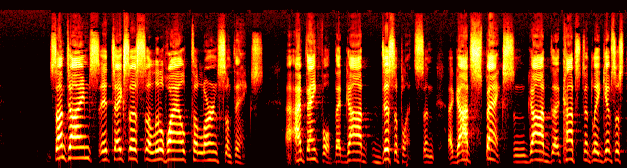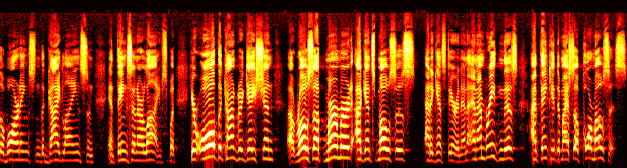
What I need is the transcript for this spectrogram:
Sometimes it takes us a little while to learn some things. I'm thankful that God disciplines and uh, God spanks and God uh, constantly gives us the warnings and the guidelines and, and things in our lives. But here, all the congregation uh, rose up, murmured against Moses and against Aaron. And, and I'm reading this, I'm thinking to myself, poor Moses.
